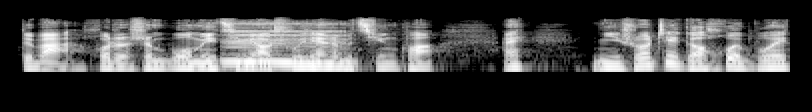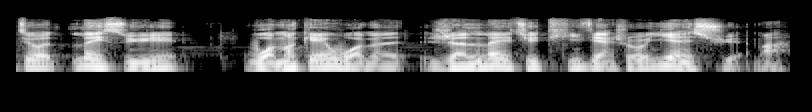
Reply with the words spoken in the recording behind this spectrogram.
对吧？或者是莫名其妙出现什么嗯情况？哎，你说这个会不会就类似于我们给我们人类去体检时候验血嘛？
